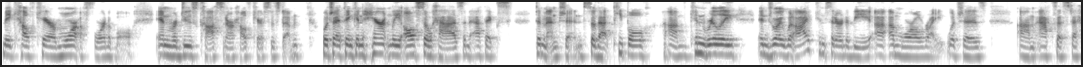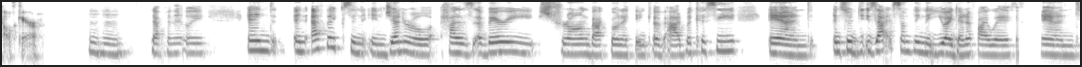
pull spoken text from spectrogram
make healthcare more affordable and reduce costs in our healthcare system which i think inherently also has an ethics dimension so that people um, can really enjoy what I consider to be a, a moral right, which is um, access to healthcare. Mm-hmm. Definitely. And and ethics in, in general has a very strong backbone, I think, of advocacy. And and so is that something that you identify with and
